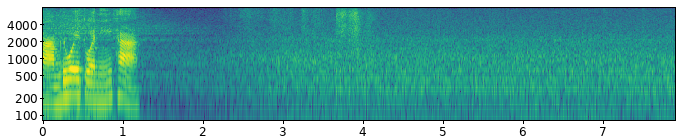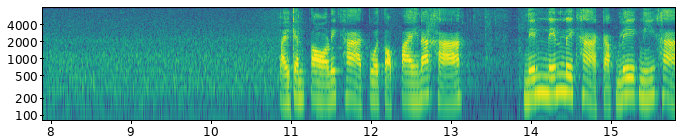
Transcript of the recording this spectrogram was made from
ตามด้วยตัวนี้ค่ะ ไปกันต่อเลยค่ะ ตัวต่อไปนะคะ เน้นๆเลยค่ะกับเลขนี้ค่ะ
